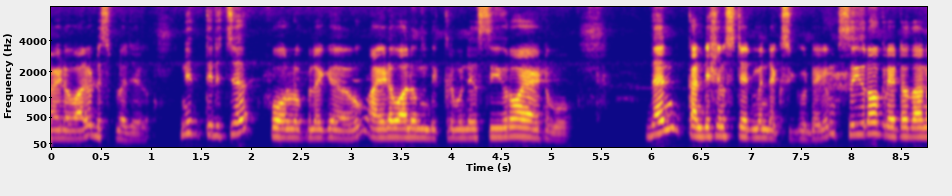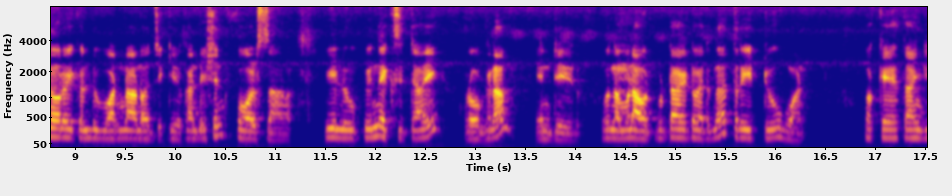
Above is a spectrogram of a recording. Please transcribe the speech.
ഐയുടെ വാല്യൂ ഡിസ്പ്ലേ ചെയ്തു ഇനി തിരിച്ച് ഫോർ ലൂപ്പിലേക്ക് പോകും. ഐയുടെ വാല്യൂ ഒന്ന് ഡിക്രിമെന്റ് ചെയ്ത് സീറോ ആയിട്ട് പോകും. ദെൻ കണ്ടീഷൻ സ്റ്റേറ്റ്മെന്റ് എക്സിക്യൂട്ട് ചെയ്യും. Zero greater than or equal to one ആണോ ചെക്ക് ചെയ്യും. കണ്ടീഷൻ ഫോൾസ് ആണ്. ഈ ലൂപ്പിൽ നിന്ന് എക്സിറ്റ് ആയി പ്രോഗ്രാം എൻഡ് ചെയ്തു അപ്പോൾ നമ്മുടെ ഔട്ട്പുട്ടായിട്ട് വരുന്ന three two one okay thank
